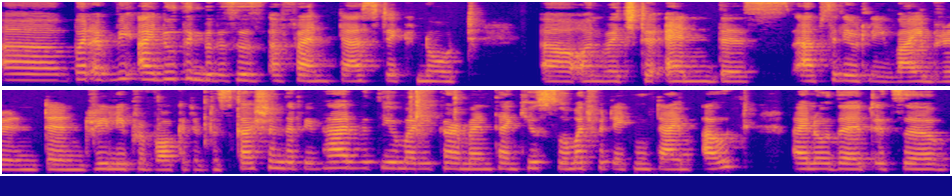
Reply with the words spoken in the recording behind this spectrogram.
Uh, but I, I do think that this is a fantastic note uh, on which to end this absolutely vibrant and really provocative discussion that we've had with you, Marie Carmen. Thank you so much for taking time out. I know that it's a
